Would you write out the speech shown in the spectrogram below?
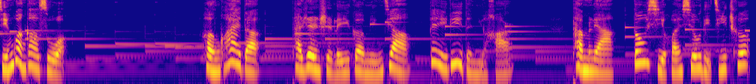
尽管告诉我。很快的，他认识了一个名叫贝利的女孩，他们俩都喜欢修理机车、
